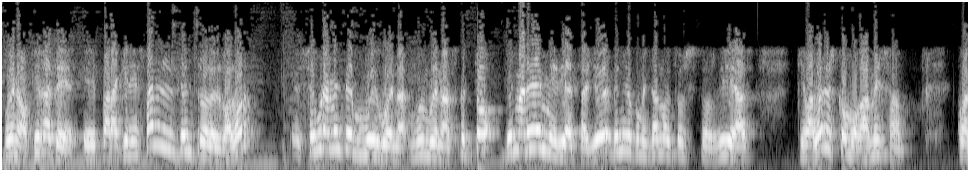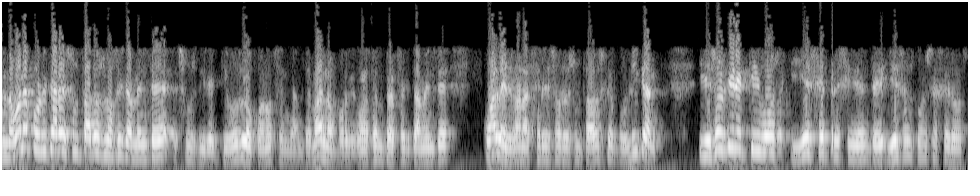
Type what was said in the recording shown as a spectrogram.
Bueno, fíjate, eh, para quienes están dentro del valor, eh, seguramente muy buena, muy buen aspecto de manera inmediata. Yo he venido comentando todos estos días que valores como Gamesa, cuando van a publicar resultados, lógicamente sus directivos lo conocen de antemano, porque conocen perfectamente cuáles van a ser esos resultados que publican. Y esos directivos y ese presidente y esos consejeros,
